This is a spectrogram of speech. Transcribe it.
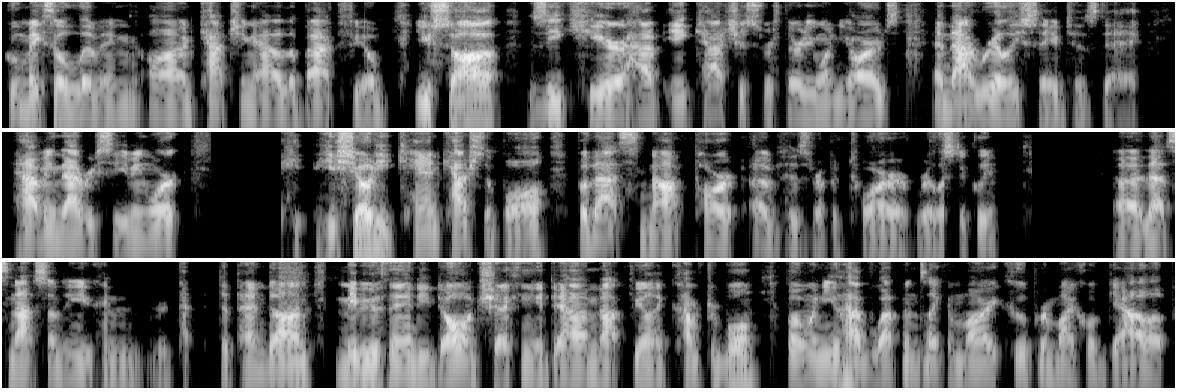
who makes a living on catching out of the backfield. You saw Zeke here have eight catches for 31 yards, and that really saved his day. Having that receiving work, he showed he can catch the ball, but that's not part of his repertoire realistically. Uh, that's not something you can rep- depend on. Maybe with Andy Dalton checking it down, not feeling comfortable. But when you have weapons like Amari Cooper, Michael Gallup,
